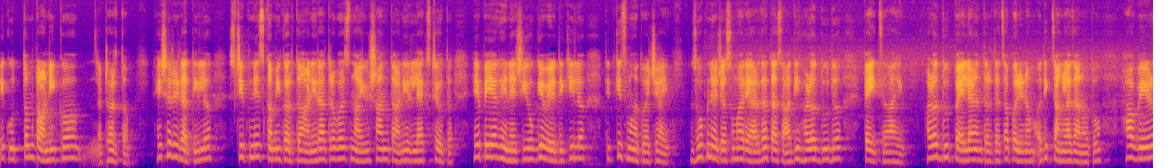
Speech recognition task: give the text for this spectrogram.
एक उत्तम टॉनिक ठरतं. हे शरीरातील स्टिफनेस कमी करतं आणि रात्रभर स्नायू शांत आणि रिलॅक्स ठेवतं. हे पेय घेण्याची योग्य वेळ देखील तितकीच महत्त्वाची आहे. झोपण्याच्या सुमारे अर्धा तास आधी हळद दूध प्यायचं आहे. हळद दूध प्यायल्यानंतर त्याचा परिणाम अधिक चांगला जाणवतो. हा वेळ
